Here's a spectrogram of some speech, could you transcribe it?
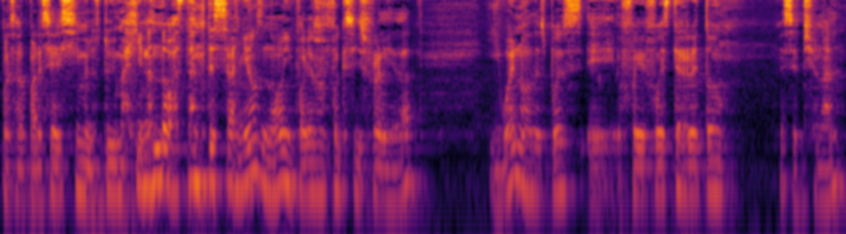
pues al parecer sí me lo estoy imaginando bastantes años, ¿no? Y por eso fue que se hizo realidad. Y bueno, después eh, fue, fue este reto excepcional.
